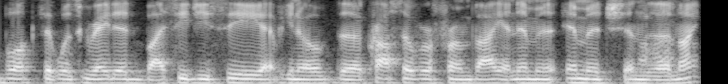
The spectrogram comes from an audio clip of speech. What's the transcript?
book that was graded by CGC. Of, you know, the crossover from Valiant Im- Image in uh-huh. the 90s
